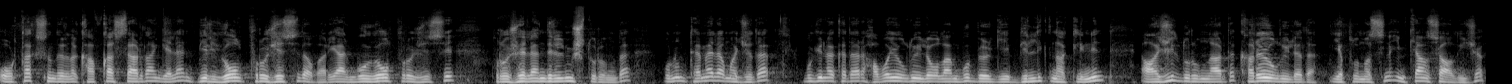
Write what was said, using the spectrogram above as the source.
ortak sınırında Kafkaslardan gelen bir yol projesi de var. Yani bu yol projesi projelendirilmiş durumda. Bunun temel amacı da bugüne kadar hava yoluyla olan bu bölgeye birlik naklinin acil durumlarda karayoluyla da yapılmasına imkan sağlayacak.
